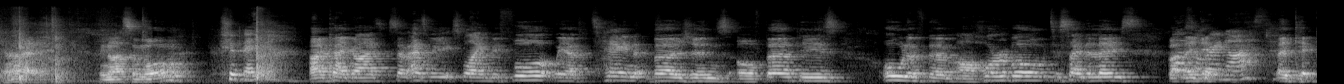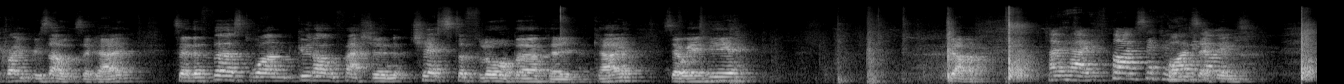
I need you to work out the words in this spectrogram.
Okay, be nice and warm. Should be. Okay guys, so as we explained before, we have 10 versions of burpees. All of them are horrible, to say the least. But That's they get, nice. They get great results, okay? So the first one, good old fashioned chest to floor burpee, okay? So we're here, jump. Okay, five seconds. Five seconds. Going.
